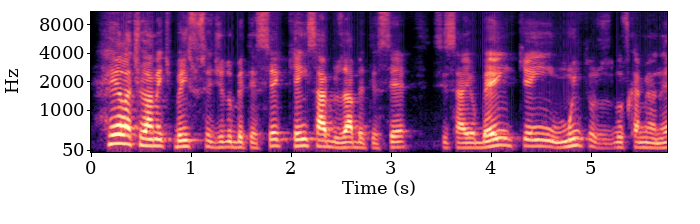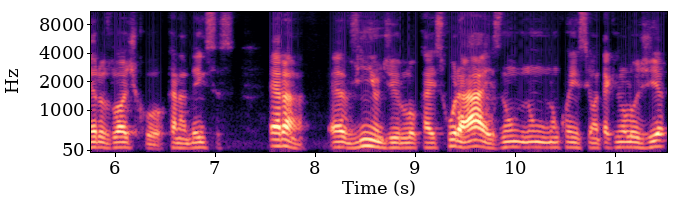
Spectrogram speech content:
relativamente bem sucedido do BTC. Quem sabe usar BTC se saiu bem. Quem muitos dos caminhoneiros, lógico, canadenses, era, é, vinham de locais rurais, não, não, não conheciam a tecnologia,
